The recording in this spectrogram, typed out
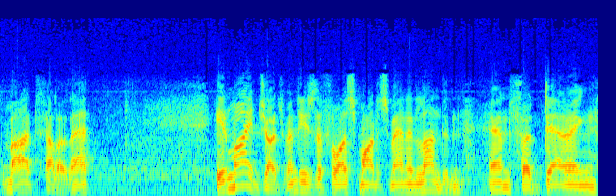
Smart fellow, that. In my judgment, he's the fourth smartest man in London. And for daring,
